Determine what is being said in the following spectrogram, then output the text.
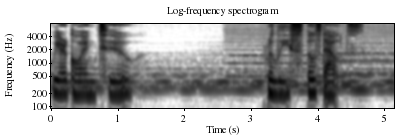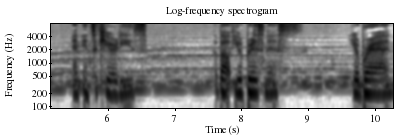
we are going to release those doubts and insecurities about your business, your brand,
